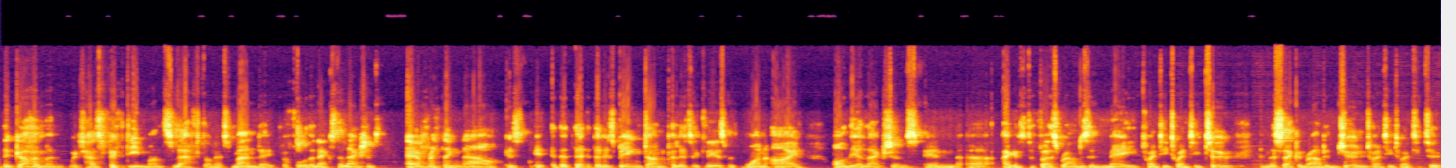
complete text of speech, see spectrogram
the government, which has 15 months left on its mandate before the next elections, everything now is it, that, that, that is being done politically is with one eye on the elections in, uh, I guess the first round is in May 2022, and the second round in June 2022,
